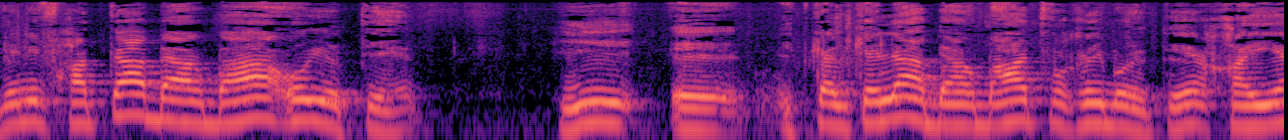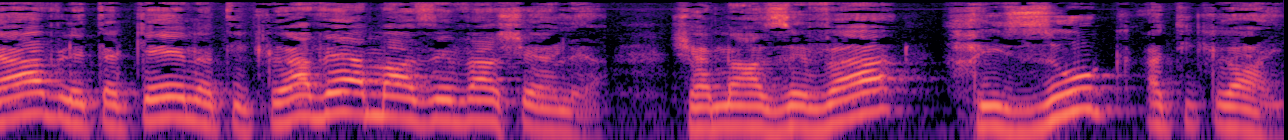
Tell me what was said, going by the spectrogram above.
ונפחתה בארבעה או יותר, היא אה, התקלקלה בארבעה טפחים או יותר, חייב לתקן התקרה והמעזבה שעליה. שהמעזבה חיזוק התקרה היא.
